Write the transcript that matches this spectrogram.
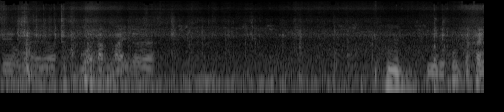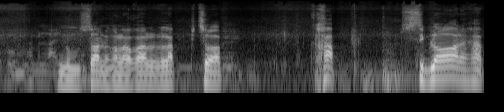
เดี๋ยวให้เราพูดตักไปเอออืมมีแต่พูดตะไคร้ผมให้มันไหล หนุ่มซ่อนของเราก็รับผิดชอบขับสิบล้อนะครับ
